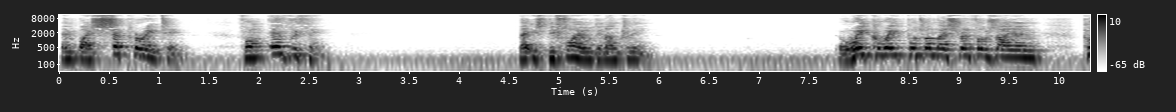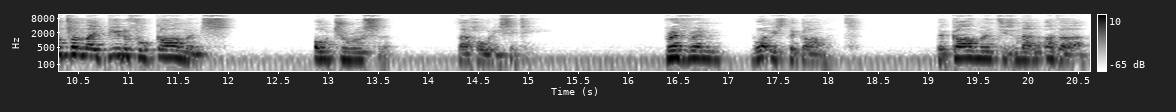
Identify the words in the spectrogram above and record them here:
and by separating from everything that is defiled and unclean. Awake, awake, put on thy strength, O Zion. Put on thy beautiful garments, O Jerusalem, thy holy city. Brethren, what is the garment? The garment is none other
